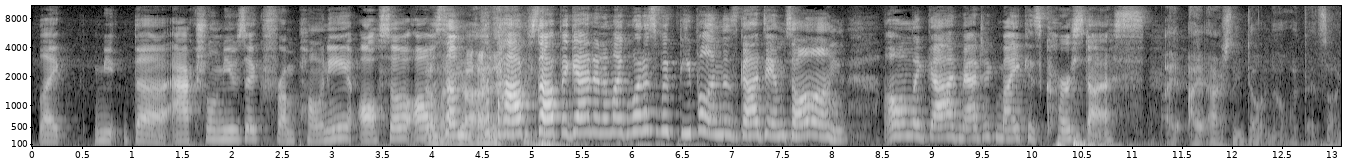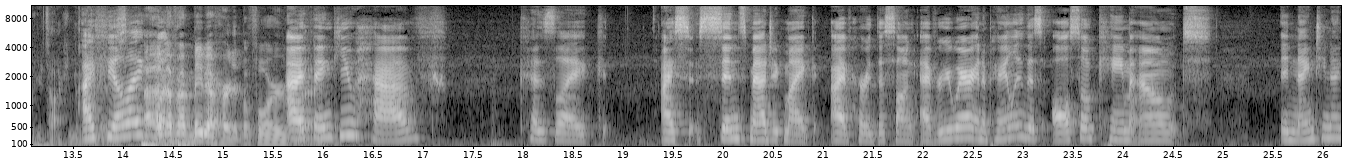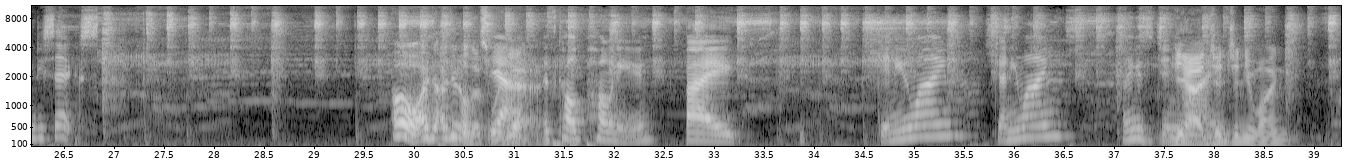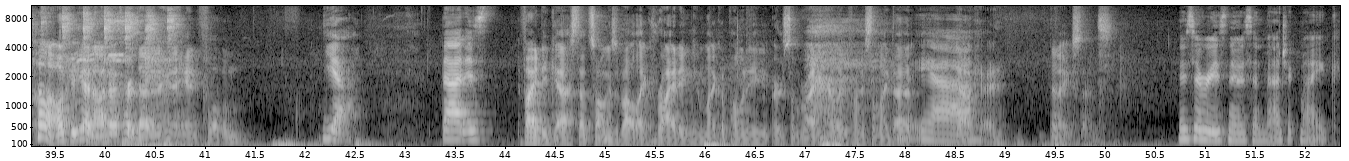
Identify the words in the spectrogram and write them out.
like mu- the actual music from Pony also all of Oh a sudden pops up again, and I'm like, what is with people in this goddamn song? Oh my god, Magic Mike has cursed us. I, I actually don't know what that song you're talking about. I is. feel like I, what- I've- I've- maybe I've heard it before. I but- think you have, because like I s- since Magic Mike, I've heard this song everywhere, and apparently this also came out in 1996. Oh, I, I do know this one. Yeah, Yeah. it's called Pony by Ginuwine. Ginuwine. I think it's Ginuwine. Yeah, gen- genuine. Huh. Okay. Yeah. No, I've, I've heard that in a handful of them. yeah. That is If I had to guess, that song is about like riding him like a pony or something, riding her like a pony, something like that. Yeah. Yeah. Okay. That makes sense. There's a reason it was in Magic Mike.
